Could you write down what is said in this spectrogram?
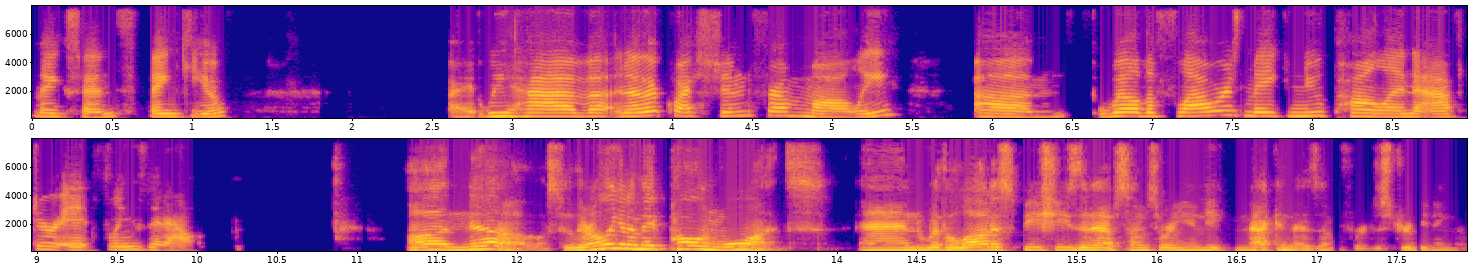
makes sense. Thank you. All right, we have another question from Molly. Um, will the flowers make new pollen after it flings it out? Uh, no. So they're only going to make pollen once. And with a lot of species that have some sort of unique mechanism for distributing the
